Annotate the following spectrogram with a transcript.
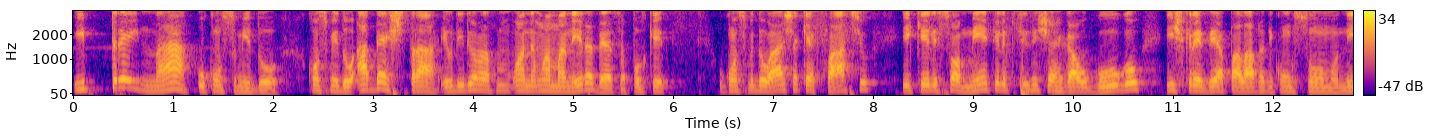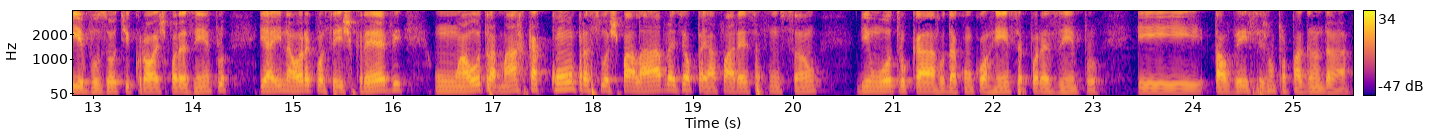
e treinar o consumidor? consumidor adestrar, eu diria uma, uma maneira dessa, porque o consumidor acha que é fácil e que ele somente ele precisa enxergar o Google e escrever a palavra de consumo, Nivus ou T-Cross, por exemplo, e aí na hora que você escreve, uma outra marca compra suas palavras e aparece a função de um outro carro da concorrência, por exemplo, e talvez seja uma propaganda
